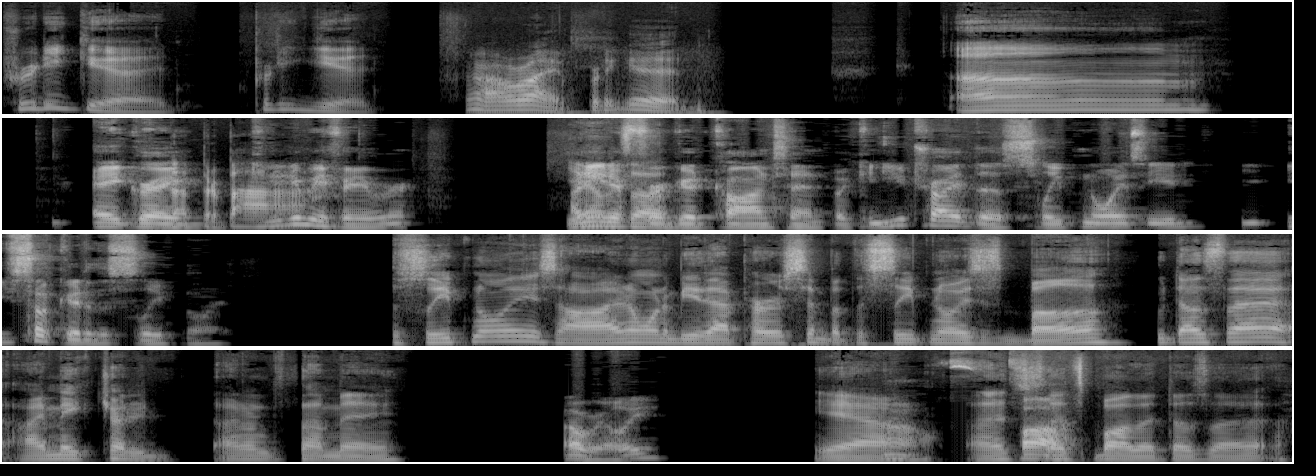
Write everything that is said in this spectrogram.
pretty good, pretty good. All right, pretty good. Um, Hey, Greg, Ba-ba-ba. can you do me a favor? I need it for up? good content, but can you try the sleep noise? You, you- you're so good at the sleep noise. The sleep noise. Uh, I don't want to be that person, but the sleep noise is Buh who does that. I make try to. I don't. It's not me. Oh, really? Yeah, Oh, that's fuck. that's Buh that does that.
